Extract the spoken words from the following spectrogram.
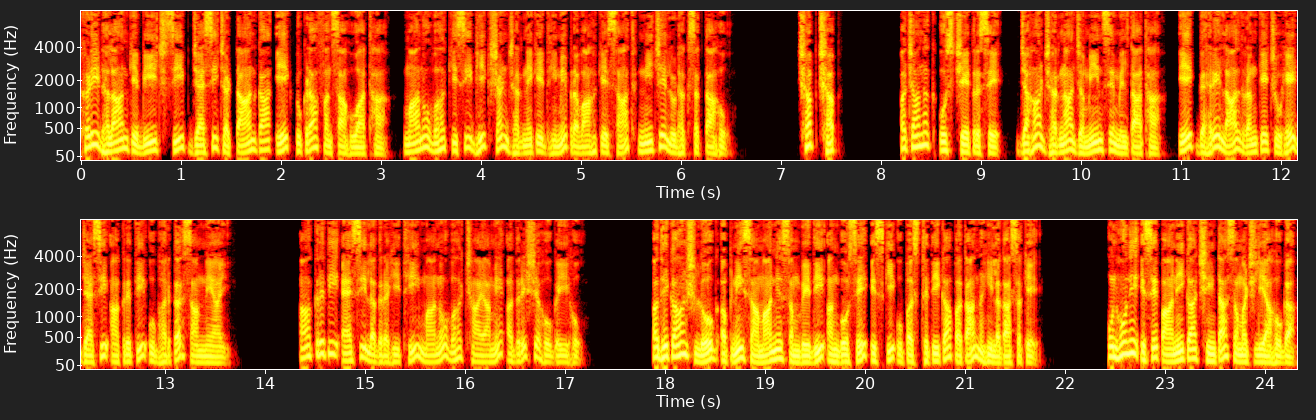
खड़ी ढलान के बीच सीप जैसी चट्टान का एक टुकड़ा फंसा हुआ था। मानो वह किसी भी क्षण झरने के धीमे प्रवाह के साथ नीचे लुढ़क सकता हो। छप छप अचानक उस क्षेत्र से, जहाँ झरना ज़मीन से मिलता था, एक गहरे लाल रंग के चूहे जैसी आकृति उभरकर सामने आई। आकृति ऐसी लग रही थी मानो वह छाया में अदृश्य हो गई हो। अधिकांश लोग अपनी सामान्य संवेदी अंगों से इसकी उपस्थिति का पता नहीं लगा सके। उन्होंने इसे पानी का छींटा समझ लिया होगा।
